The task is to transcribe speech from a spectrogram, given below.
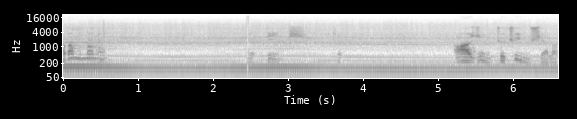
Adam bundan o. Yok değilmiş. Tüh. Ağacın köküymüş ya lan.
